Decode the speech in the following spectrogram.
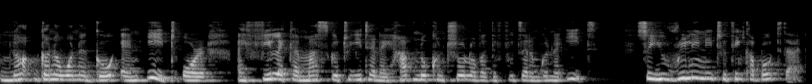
not gonna wanna go and eat, or I feel like I must go to eat and I have no control over the foods that I'm gonna eat. So you really need to think about that.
